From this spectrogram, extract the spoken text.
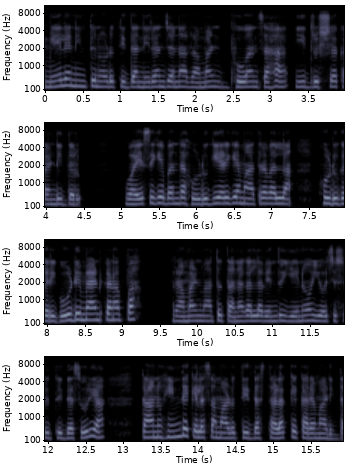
ಮೇಲೆ ನಿಂತು ನೋಡುತ್ತಿದ್ದ ನಿರಂಜನ, ರಮಣ್, ಭುವನ್ ಸಹ ಈ ದೃಶ್ಯ ಕಂಡಿದ್ದರು. ವಯಸ್ಸಿಗೆ ಬಂದ ಹುಡುಗಿಯರಿಗೆ ಮಾತ್ರವಲ್ಲ, ಹುಡುಗರಿಗೂ ಡಿಮ್ಯಾಂಡ್ ಕಣಪ್ಪ. ರಮಣ್ ಮಾತು ತನಗಲ್ಲವೆಂದು ಏನೋ ಯೋಚಿಸುತ್ತಿದ್ದ ಸೂರ್ಯ ತಾನು ಹಿಂದೆ ಕೆಲಸ ಮಾಡುತ್ತಿದ್ದ ಸ್ಥಳಕ್ಕೆ ಕರೆ ಮಾಡಿದ್ದ.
